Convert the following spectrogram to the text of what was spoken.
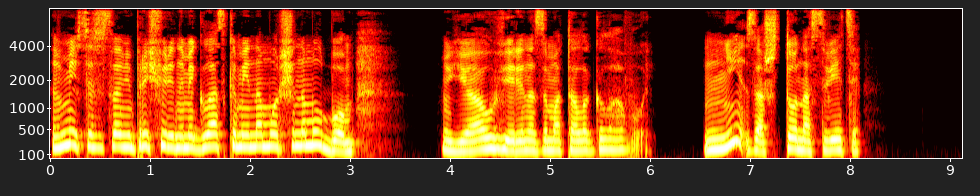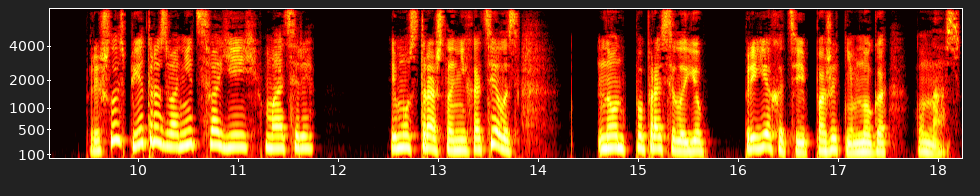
Вместе со своими прищуренными глазками и наморщенным лбом. Я уверенно замотала головой. Ни за что на свете. Пришлось Пьетро звонить своей матери. Ему страшно не хотелось, но он попросил ее приехать и пожить немного у нас.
